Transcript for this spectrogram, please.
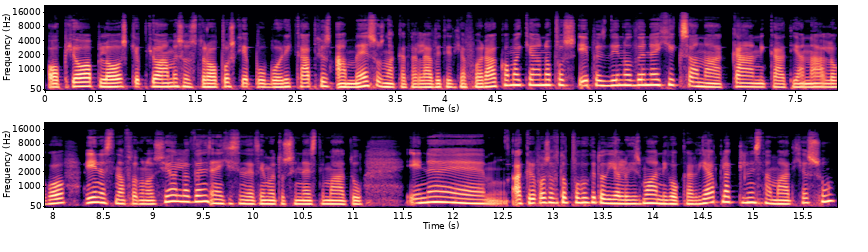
Ο πιο απλός και πιο άμεσος τρόπος και που μπορεί κάποιος αμέσως να καταλάβει τη διαφορά, ακόμα και αν όπως είπες, Δίνο, δεν έχει ξανακάνει κάτι ανάλογο. Είναι στην αυτογνωσία, αλλά δεν έχει συνδεθεί με το συνέστημά του. Είναι ακριβώς αυτό που έχω και το διαλογισμό ανοίγω καρδιά. Απλά κλείνεις τα μάτια σου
